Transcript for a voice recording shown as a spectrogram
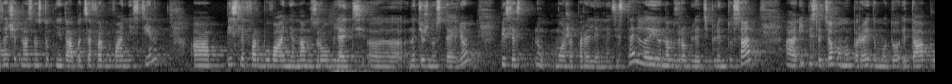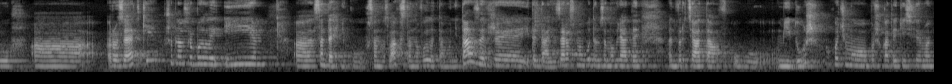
Значить, у нас наступні етапи це фарбування стін. Після фарбування нам зроблять е, натяжну стелю. Після, ну, може паралельно зі стелею, нам зроблять плінтуса. І після цього ми перейдемо до етапу розетки, щоб нам зробили, і е, сантехніку в санвузлах встановили там унітази вже і так далі. Зараз ми будемо замовляти дверцята у мій душ. Хочемо пошукати якісь фірми.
